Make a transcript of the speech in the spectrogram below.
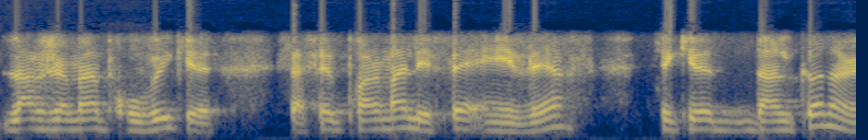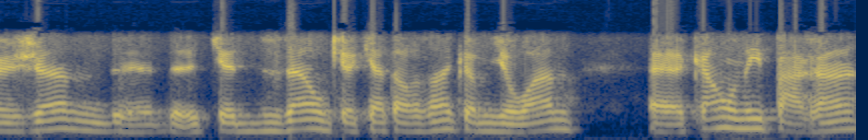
largement prouvé que ça fait probablement l'effet inverse c'est que dans le cas d'un jeune de, qui a 10 ans ou qui a 14 ans comme Johan, euh, quand on est parent,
